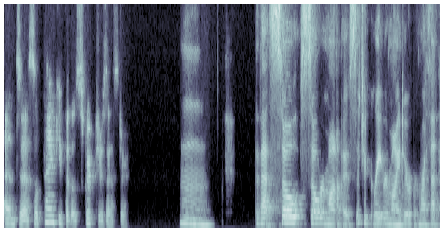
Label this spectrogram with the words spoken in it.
And uh, so thank you for those scriptures, Esther. Hmm. That's so, so remind such a great reminder, Martha.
